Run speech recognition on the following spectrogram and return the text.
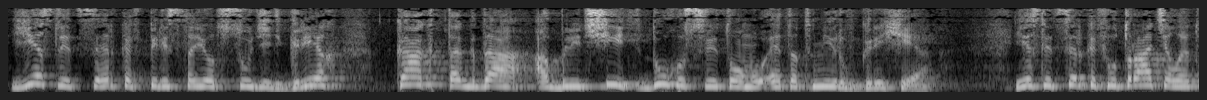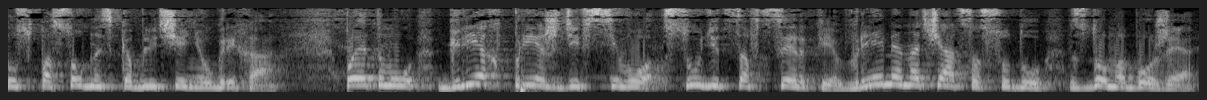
если церковь перестает судить грех, как тогда обличить Духу Святому этот мир в грехе? Если церковь утратила эту способность к обличению греха. Поэтому грех прежде всего судится в церкви. Время начаться суду с Дома Божия.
